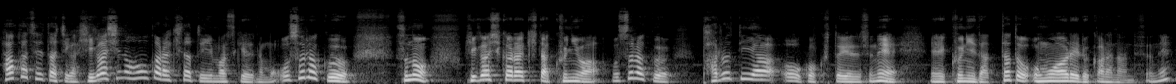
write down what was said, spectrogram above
博士たちが東の方から来たと言いますけれども、おそらく、その東から来た国は、おそらくパルティア王国というですね、え国だったと思われるからなんですよね。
